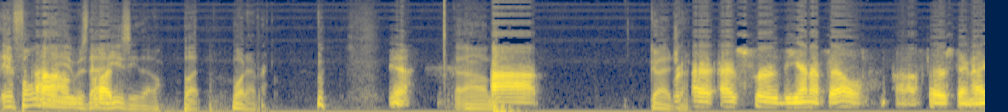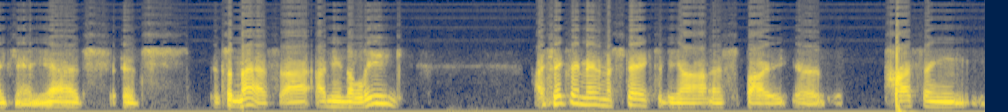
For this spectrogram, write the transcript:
If only um, it was that but, easy, though. But whatever. yeah. Um, uh, go ahead, John. As for the NFL uh, Thursday night game, yeah, it's it's it's a mess. I, I mean, the league. I think they made a mistake, to be honest, by uh, pressing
